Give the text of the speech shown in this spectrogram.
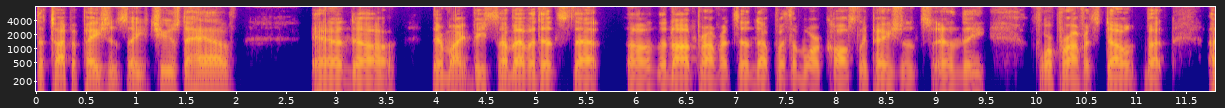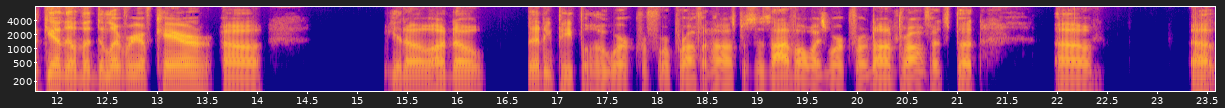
the type of patients they choose to have. And uh, there might be some evidence that uh, the nonprofits end up with the more costly patients and the for profits don't. But again, on the delivery of care, uh, you know, I know many people who work for for profit hospices. I've always worked for nonprofits, but um, uh,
